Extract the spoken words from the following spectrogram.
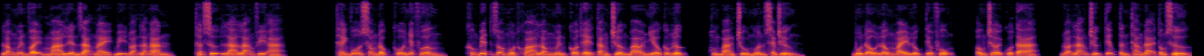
long nguyên vậy mà liền dạng này bị đoạn lãng ăn, thật sự là lãng phí à. thành vô song độc cô nhất phương, không biết rõ một khỏa long nguyên có thể tăng trưởng bao nhiêu công lực, hùng bang chủ muốn xem chừng. Bốn đầu lông mày lục tiểu phụng, ông trời của ta, đoạn lãng trực tiếp tấn thăng đại tông sư,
